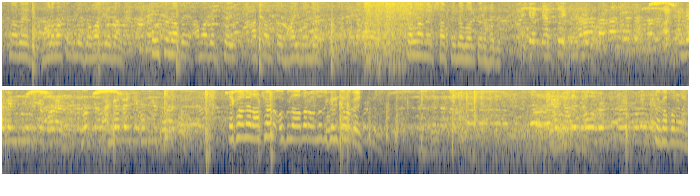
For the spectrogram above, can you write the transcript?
আপনাদের ভালোবাসাগুলো জমা দিয়ে যান, পৌঁছে যাবে আমাদের সেই আক্রান্ত ভাই বোনদের কল্যাণের স্বার্থে ব্যবহার করা হবে। এখানে রাখেন, ওগুলো আবার অন্যদিকে নিতে হবে। টাকা পরে নাই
